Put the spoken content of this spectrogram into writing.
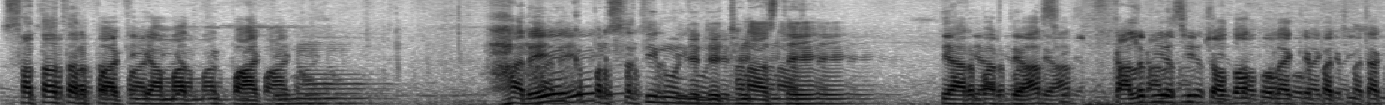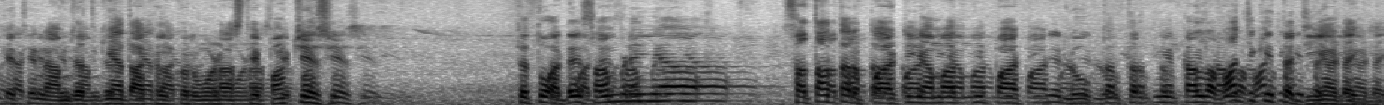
ਸੱਤਾਧਰ ਪਾਰਟੀ ਆਮ ਆਦਮੀ ਪਾਰਟੀ ਨੂੰ ਹਰੇਕ ਪ੍ਰਸਥਿਤੀ ਨੂੰ ਨਜਿੱਠਣ ਵਾਸਤੇ ਤਿਆਰ ਬਰ ਤਿਆਰ ਸੀ। ਕੱਲ ਵੀ ਅਸੀਂ 14 ਤੋਂ ਲੈ ਕੇ 25 ਤੱਕ ਇੱਥੇ ਨਾਮਜ਼ਦਗੀਆਂ ਦਾਖਲ ਕਰਵਾਉਣ ਵਾਸਤੇ ਪਹੁੰਚੇ ਸੀ। ਤੇ ਤੁਹਾਡੇ ਸਾਹਮਣੇ ਹੀ ਆ ਸੱਤਾਧਰ ਪਾਰਟੀ ਆਮ ਆਦਮੀ ਪਾਰਟੀ ਨੇ ਲੋਕਤੰਤਰ ਦੀਆਂ ਕੱਲ ਰੱਜ ਕੇ ਧੱਜੀਆਂ ਡਾਈਆਂ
